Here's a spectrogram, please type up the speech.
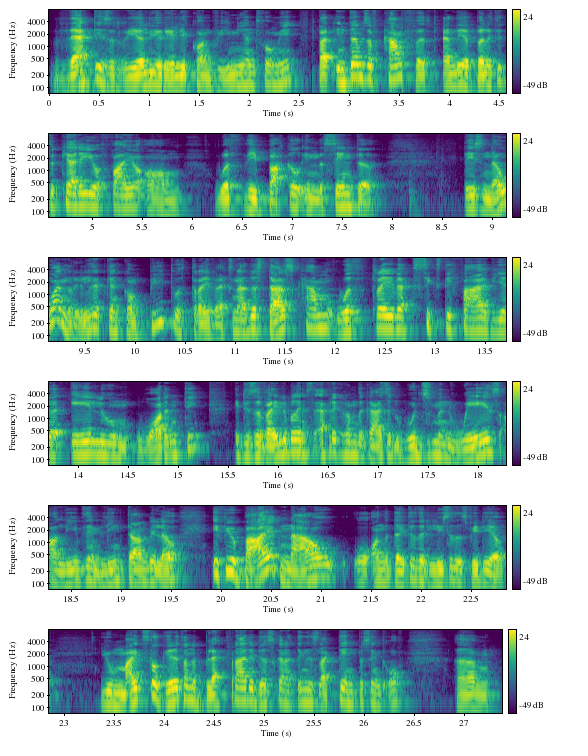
That is really, really convenient for me. But in terms of comfort and the ability to carry your firearm with the buckle in the center, there's no one really that can compete with Trayvax. Now, this does come with Trayvax 65 year heirloom warranty. It is available in South Africa from the guys at Woodsman Wares. I'll leave them linked down below. If you buy it now or on the date of the release of this video, you might still get it on a Black Friday discount. I think it's like 10% off. Um,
